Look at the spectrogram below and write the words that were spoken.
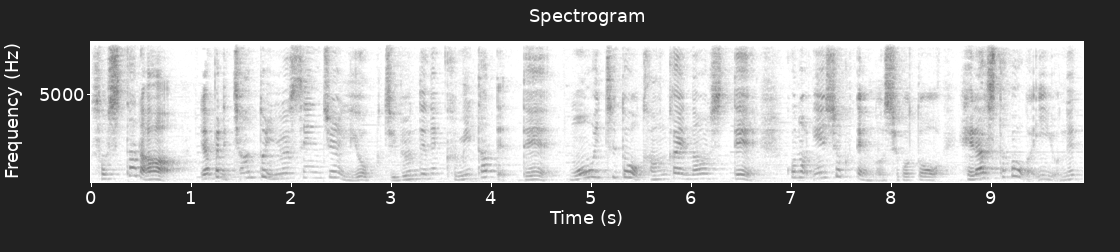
そしたらやっぱりちゃんと優先順位を自分でね組み立ててもう一度考え直してこの飲食店の仕事を減らした方がいいよね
